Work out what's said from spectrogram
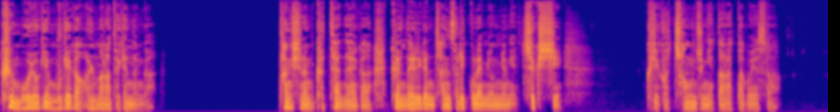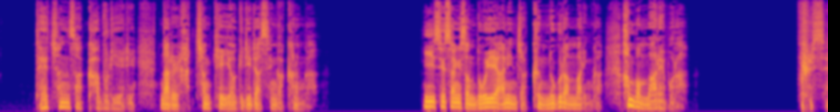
그 모욕의 무게가 얼마나 되겠는가? 당신은 그때 내가 그 늙은 잔소리꾼의 명령에 즉시 그리고 정중히 따랐다고 해서 대천사 가브리엘이 나를 하찮게 여기리라 생각하는가? 이 세상에서 노예 아닌 자 그 누구란 말인가? 한번 말해보라. 글쎄,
